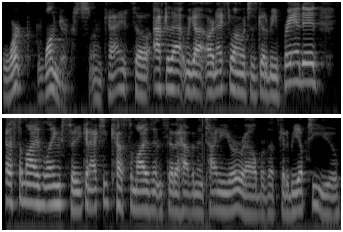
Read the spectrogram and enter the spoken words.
work wonders. Okay, so after that, we got our next one, which is going to be branded, customized links. So you can actually customize it instead of having a tiny URL, but that's going to be up to you.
